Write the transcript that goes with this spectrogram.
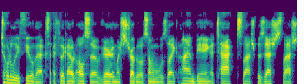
totally feel that because I feel like I would also very much struggle if someone was like, "I am being attacked slash possessed slash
